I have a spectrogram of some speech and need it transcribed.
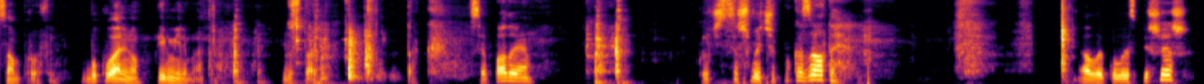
сам профіль. Буквально пів міліметра. Достатньо. Так, все падає. Хочеться швидше показати. Але коли спішиш,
